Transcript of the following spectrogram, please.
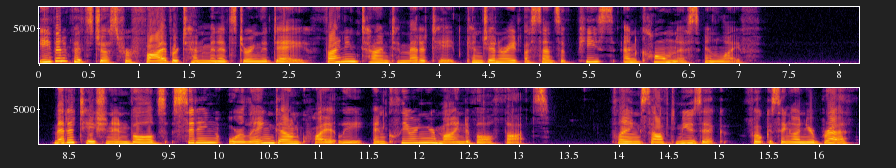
Even if it's just for 5 or 10 minutes during the day, finding time to meditate can generate a sense of peace and calmness in life. Meditation involves sitting or laying down quietly and clearing your mind of all thoughts. Playing soft music, focusing on your breath,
